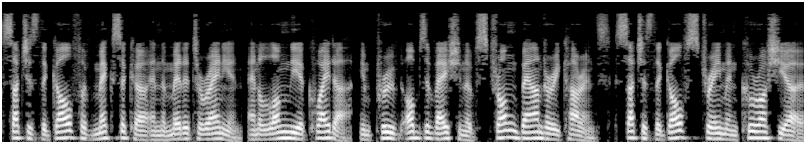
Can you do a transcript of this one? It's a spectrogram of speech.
such as the Gulf of Mexico and the Mediterranean and along the equator, improved observation of strong boundary currents such as the Gulf Stream and Kuroshio,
